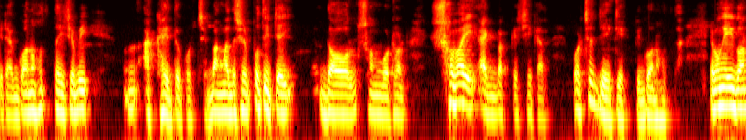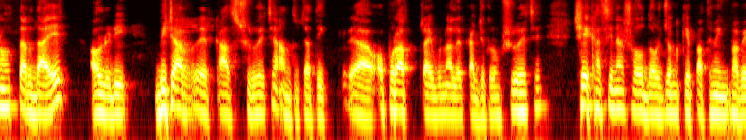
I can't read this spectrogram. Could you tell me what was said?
এটা গণহত্যা হিসেবেই আখ্যায়িত করছে। বাংলাদেশের প্রতিটাই দল, সংগঠন সবাই এক বাক্যে স্বীকার করছে যে এটি একটি গণহত্যা। এবং এই গণহত্যার দায়ে অলরেডি বিচারের কাজ শুরু হয়েছে, আন্তর্জাতিক অপরাধ ট্রাইব্যুনালের কার্যক্রম শুরু হয়েছে। শেখ হাসিনা সহ দশজনকে প্রাথমিকভাবে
